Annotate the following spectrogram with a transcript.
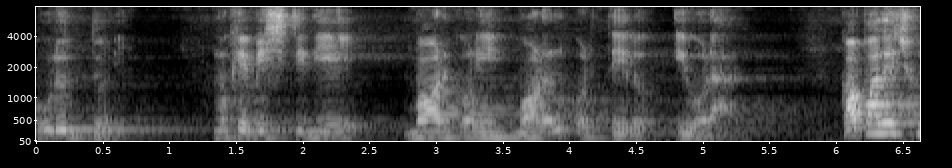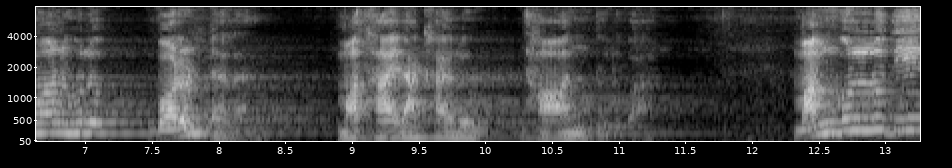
উলুদ্দনি মুখে মিষ্টি দিয়ে বর কনে বরণ করতে এলো ইওরা কপালে ছোঁয়ানো হলো বরণ টালা মাথায় রাখা এলো ধান দুর্বা মাঙ্গল্য দিয়ে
